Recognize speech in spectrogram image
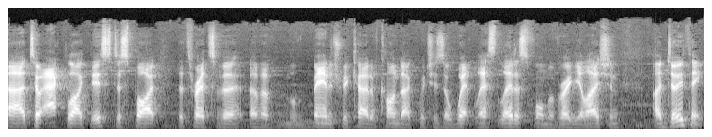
uh, to act like this despite the threats of a, of a, mandatory code of conduct, which is a wet lettuce form of regulation. I do think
